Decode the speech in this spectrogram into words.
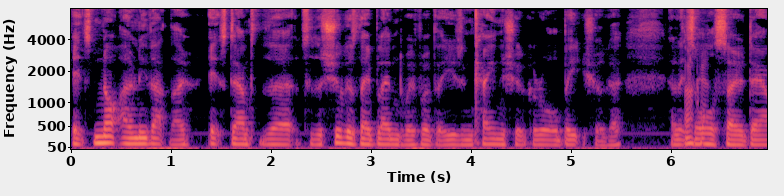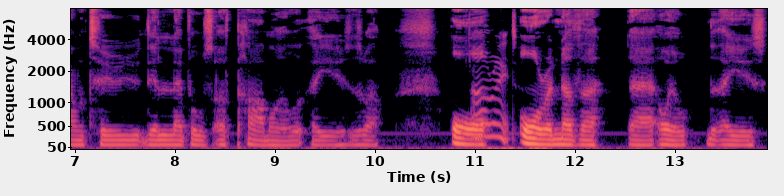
it's not only that though; it's down to the to the sugars they blend with, whether they're using cane sugar or beet sugar, and it's Okay. also down to the levels of palm oil that they use as well, or Oh, right. or another uh, oil that they use.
